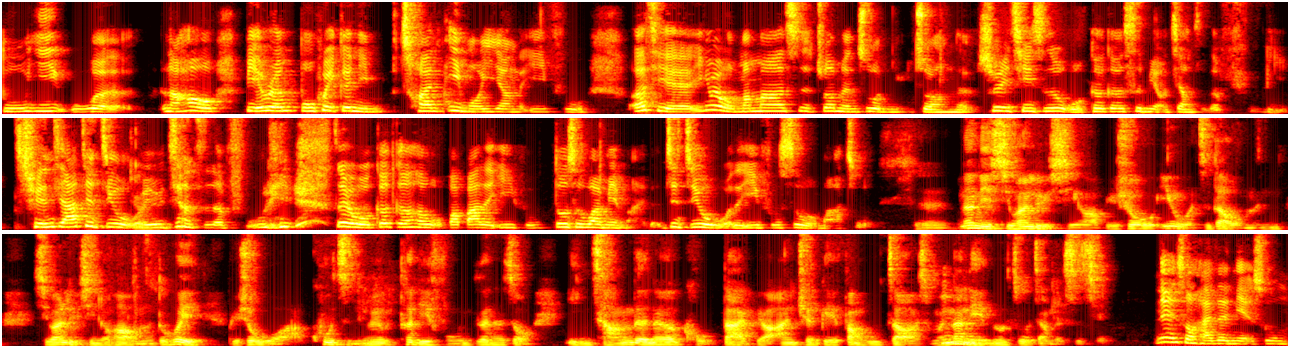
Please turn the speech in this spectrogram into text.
独一无二。然后别人不会跟你穿一模一样的衣服，而且因为我妈妈是专门做女装的，所以其实我哥哥是没有这样子的福利，全家就只有我有这样子的福利，所以我哥哥和我爸爸的衣服都是外面买的，就只有我的衣服是我妈做的。是，那你喜欢旅行啊？比如说，因为我知道我们喜欢旅行的话，我们都会，比如说我啊，裤子里面特地缝一个那种隐藏的那个口袋，比较安全，可以放护照啊什么。那你有没有做这样的事情？那时候还在念书嘛，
